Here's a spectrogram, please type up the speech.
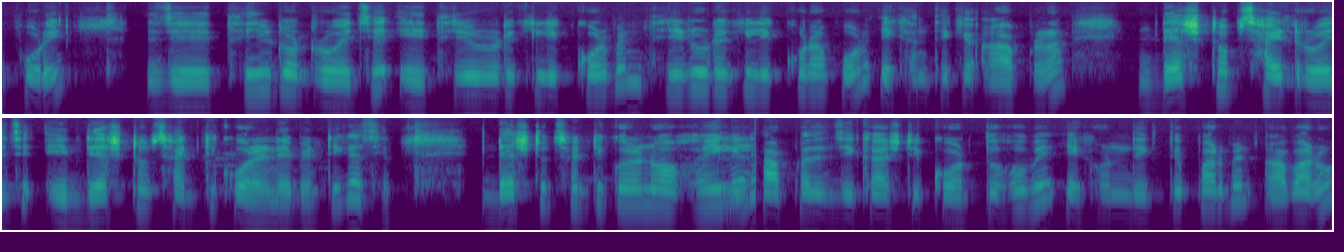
উপরে যে থ্রি ডট রয়েছে, এই থ্রি ডটে ক্লিক করবেন। থ্রি ডটে ক্লিক করার পর এখান থেকে আপনারা ডেস্কটপ সাইট রয়েছে, এই ডেস্কটপ সাইটটি করে নেবেন, ঠিক আছে? ডেস্কটপ সাইটটি করে নেওয়া হয়ে গেলে আপনাদের যে কাজটি করতে হবে, এখন দেখতে পারবেন আবারও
